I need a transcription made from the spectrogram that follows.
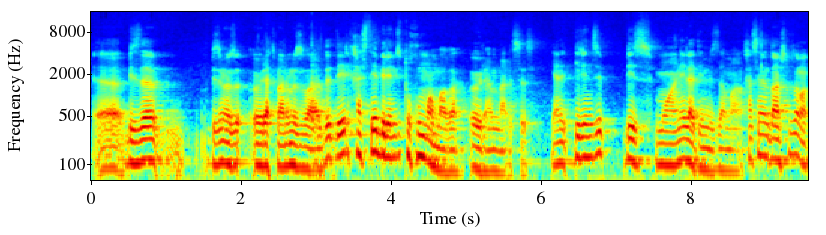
e, bizdə bizim öz öyrətmənimiz vardı. Deyir, xəstəyə birinci toxunmamağı öyrənməlisiniz. Yəni birinci biz müayinə elədiyimiz zaman, xəstəylə danışdığımız zaman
